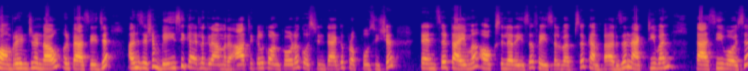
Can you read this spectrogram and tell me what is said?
കോംപ്രഹെൻഷൻ ഉണ്ടാവും ഒരു പാസേജ് അതിനുശേഷം ബേസിക് ആയിട്ടുള്ള grammar article concord question tag proposition tense time auxiliaries phrasal verbs comparison active and passive voice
